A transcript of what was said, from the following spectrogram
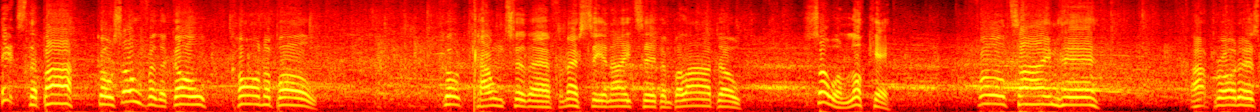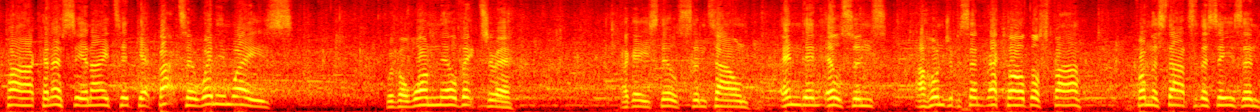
Hits the bar. Goes over the goal. Corner ball. Good counter there from FC United and Bellardo. So unlucky. Full time here at Broadhurst Park and FC United get back to winning ways with a 1 0 victory against Ilson Town, ending Ilson's 100% record thus far from the start of the season.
